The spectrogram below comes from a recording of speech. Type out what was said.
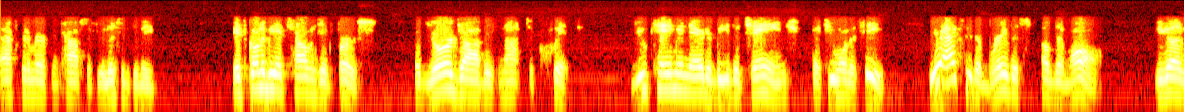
African American cops, if you listen to me, it's going to be a challenge at first, but your job is not to quit. You came in there to be the change that you want to see. You're actually the bravest of them all because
